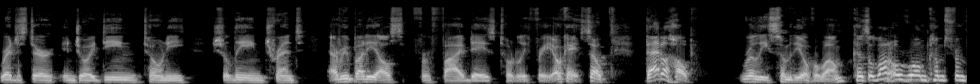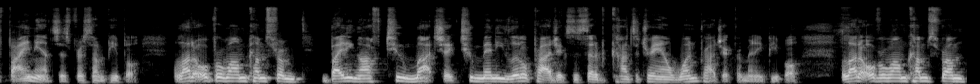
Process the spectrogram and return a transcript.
register, enjoy Dean, Tony, Chalene, Trent, everybody else for five days totally free. Okay, so that'll help release some of the overwhelm because a lot of overwhelm comes from finances for some people a lot of overwhelm comes from biting off too much, like too many little projects instead of concentrating on one project for many people. A lot of overwhelm comes from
